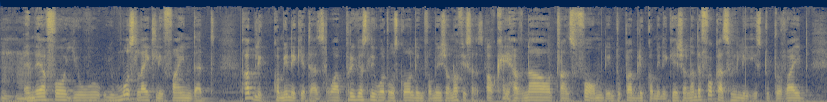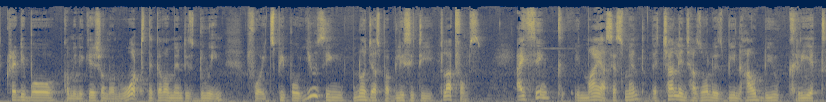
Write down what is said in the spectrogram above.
Mm-hmm. And therefore, you, you most likely find that Public communicators were previously what was called information officers. Okay. They have now transformed into public communication, and the focus really is to provide credible communication on what the government is doing for its people using not just publicity platforms. I think, in my assessment, the challenge has always been how do you create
